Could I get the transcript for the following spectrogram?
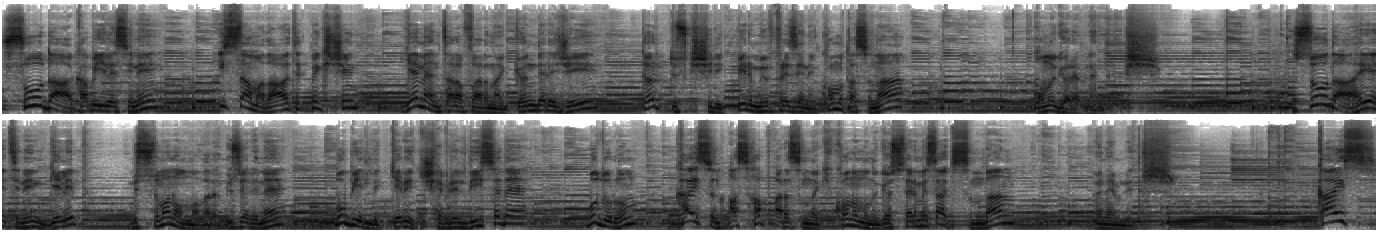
Suda kabilesini İslam'a davet etmek için Yemen taraflarına göndereceği 400 kişilik bir müfrezenin komutasına onu görevlendirmiş. Suda heyetinin gelip Müslüman olmaları üzerine bu birlik geri çevrildiyse de bu durum Kays'ın ashab arasındaki konumunu göstermesi açısından önemlidir. Kays,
